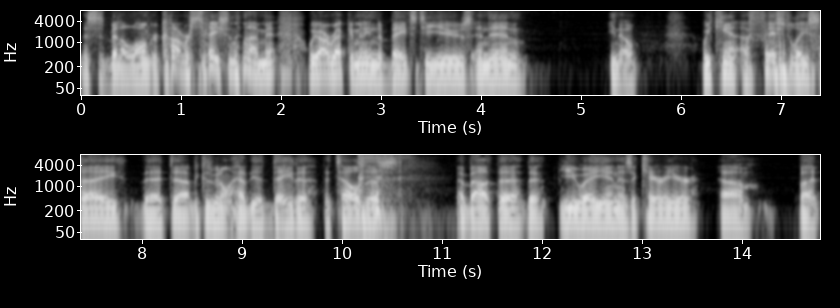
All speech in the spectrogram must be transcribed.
This has been a longer conversation than I meant. We are recommending the baits to use, and then, you know, we can't officially say that uh, because we don't have the data that tells us about the the UAN as a carrier. Um, but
